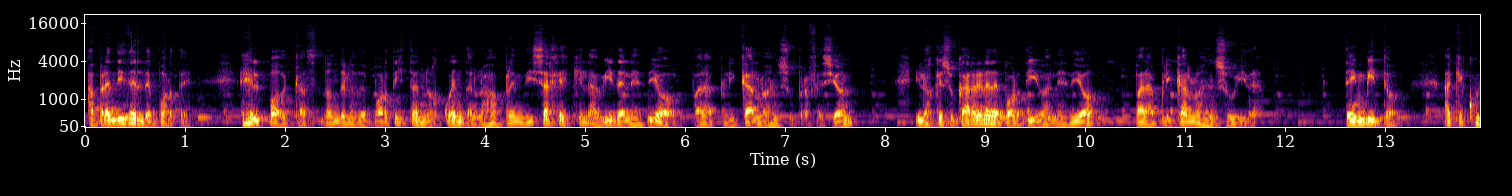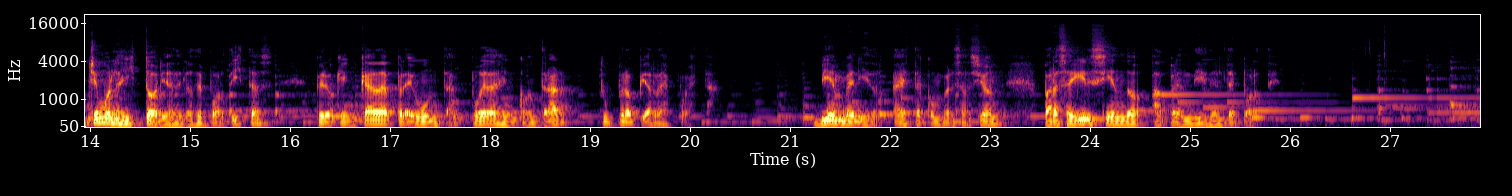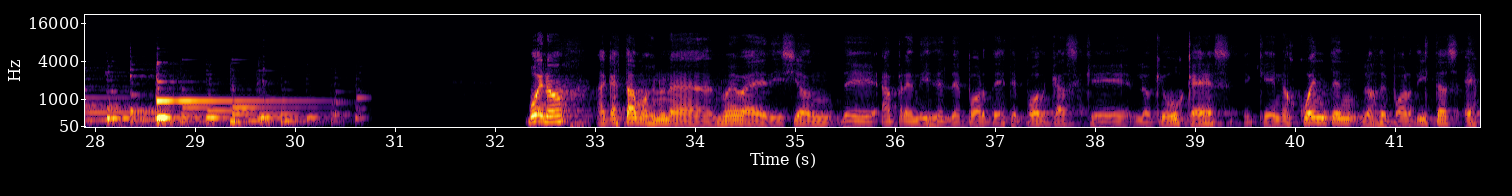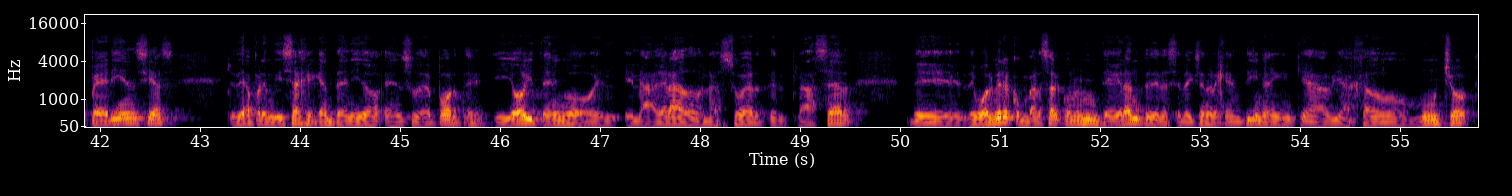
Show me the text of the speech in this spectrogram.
Aprendiz del deporte es el podcast donde los deportistas nos cuentan los aprendizajes que la vida les dio para aplicarlos en su profesión y los que su carrera deportiva les dio para aplicarlos en su vida. Te invito a que escuchemos las historias de los deportistas, pero que en cada pregunta puedas encontrar tu propia respuesta. Bienvenido a esta conversación para seguir siendo aprendiz del deporte. Bueno, acá estamos en una nueva edición de Aprendiz del Deporte, este podcast que lo que busca es que nos cuenten los deportistas experiencias de aprendizaje que han tenido en su deporte. Y hoy tengo el, agrado, la suerte, el placer de, volver a conversar con un integrante de la selección argentina, alguien que ha viajado mucho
